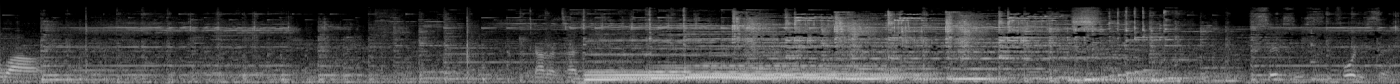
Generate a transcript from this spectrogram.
The while. Gotta touch it. Six is 40 cents.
